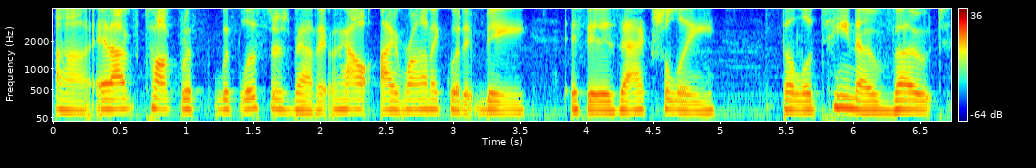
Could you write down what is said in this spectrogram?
Uh, and I've talked with, with listeners about it. How ironic would it be if it is actually the Latino vote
